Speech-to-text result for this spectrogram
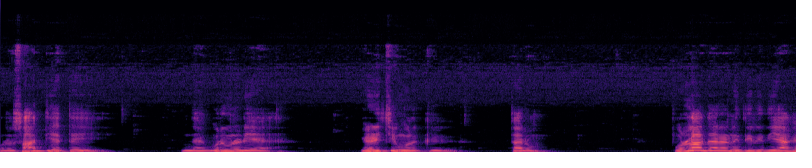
ஒரு சாத்தியத்தை இந்த குருவினுடைய எழுச்சி உங்களுக்கு தரும். பொருளாதார நிதி ரீதியாக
